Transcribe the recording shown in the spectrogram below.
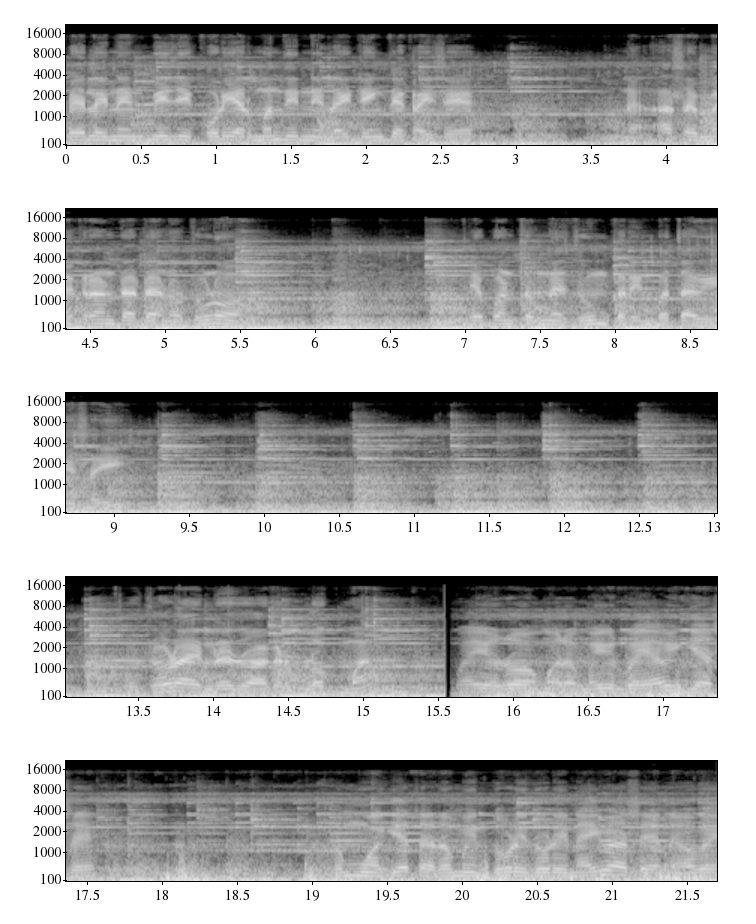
પહેલી નહીં બીજી ખોડિયાર મંદિરની લાઇટિંગ દેખાય છે. અને આ છે મેકરણ દાદાનો ધૂણો. એ પણ તમને ઝૂમ કરીને બતાવીએ છીએ તો જોડાયેલ રહેજો આગળ બ્લોગમાં ભાઈઓ, જો અમારા મયુરભાઈ આવી ગયા છે. રમવા ગયા હતા, રમીને દોડી દોડીને આવ્યા છે અને હવે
